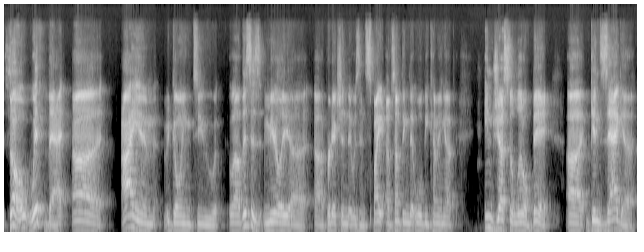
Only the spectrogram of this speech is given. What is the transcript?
so with that, uh, I am going to. Well, this is merely a, a prediction that was in spite of something that will be coming up in just a little bit. Uh, Gonzaga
